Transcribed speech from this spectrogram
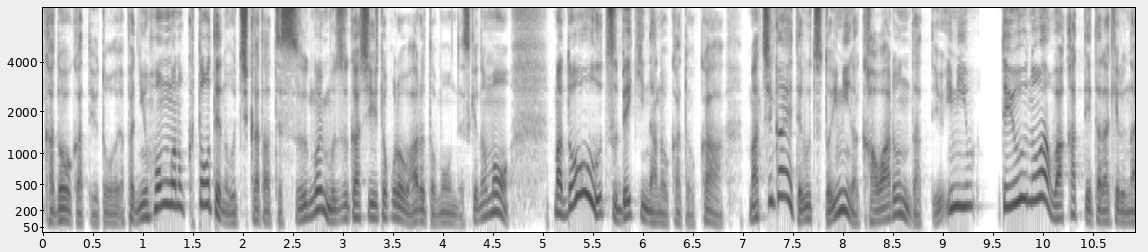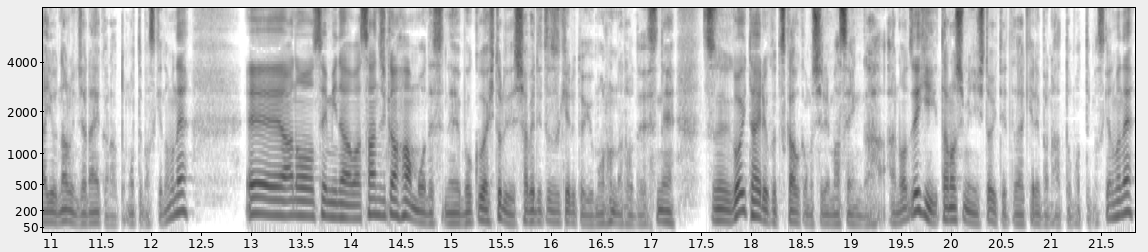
かどうかっていうと、やっぱり日本語の句読点の打ち方ってすごい難しいところはあると思うんですけども、まあ、どう打つべきなのかとか、間違えて打つと意味が変わるんだっていう意味っていうのは分かっていただける内容になるんじゃないかなと思ってますけどもね。えー、あの、セミナーは3時間半もですね、僕が一人で喋り続けるというものなのでですね、すごい体力使うかもしれませんが、あの、ぜひ楽しみにしておいていただければなと思ってますけどもね。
